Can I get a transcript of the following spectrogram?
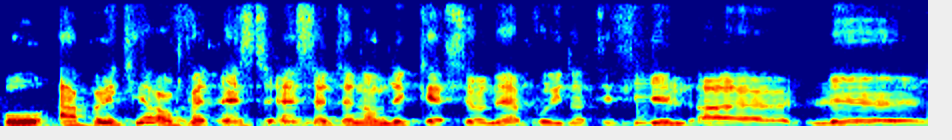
pour appliquer en fait un, certain nombre de questionnaires pour identifier euh,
